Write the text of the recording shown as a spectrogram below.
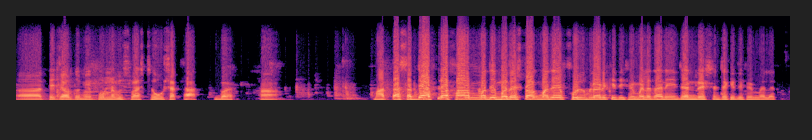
त्याच्यावर तुम्ही पूर्ण विश्वास ठेवू शकता. बर. हा. आता सध्या आपल्या फार्ममध्ये मदर स्टॉकमध्ये फुल ब्लड किती फिमेल आहेत आणि जनरेशनचे किती फिमेल आहेत?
